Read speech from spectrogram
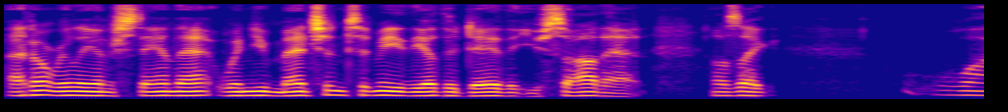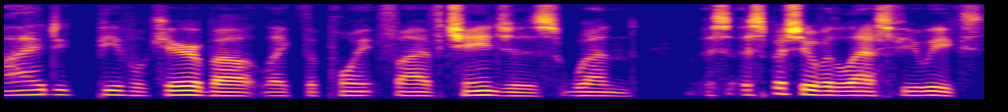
I don't really understand that. When you mentioned to me the other day that you saw that, I was like, why do people care about like the 0.5 changes when, especially over the last few weeks,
